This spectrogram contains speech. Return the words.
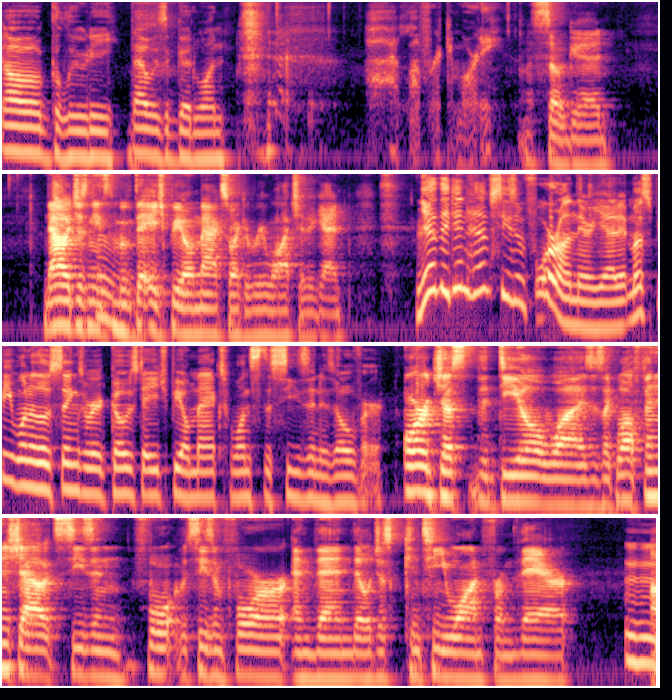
Oh, Glootie. That was a good one. I love Rick and Morty. That's so good. Now it just needs Hmm. to move to HBO Max so I can rewatch it again. Yeah, they didn't have season four on there yet. It must be one of those things where it goes to HBO Max once the season is over. Or just the deal was it's like, well, finish out season four, season four, and then they'll just continue on from there Mm-hmm. uh,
